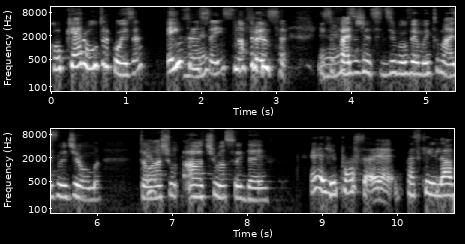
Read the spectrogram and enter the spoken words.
qualquer outra coisa em francês na França. Isso faz a gente se desenvolver muito mais no idioma. Então, eu acho ótima a sua ideia. É, je pense, é, parce qu'il a,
